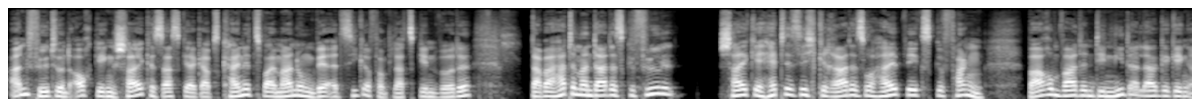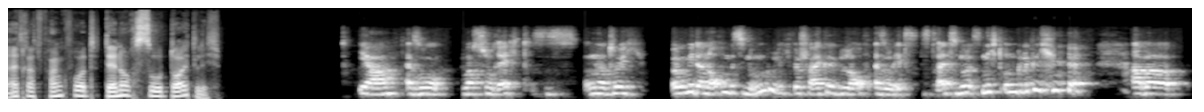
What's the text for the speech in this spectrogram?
anfühlte. Und auch gegen Schalke, Saskia, gab es keine zwei Meinungen, wer als Sieger vom Platz gehen würde. Dabei hatte man da das Gefühl, Schalke hätte sich gerade so halbwegs gefangen. Warum war denn die Niederlage gegen Eintracht Frankfurt dennoch so deutlich? Ja, also du hast schon recht. Es ist natürlich irgendwie dann auch ein bisschen unglücklich für Schalke gelaufen. Also jetzt das 3 zu 0 ist nicht unglücklich, aber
